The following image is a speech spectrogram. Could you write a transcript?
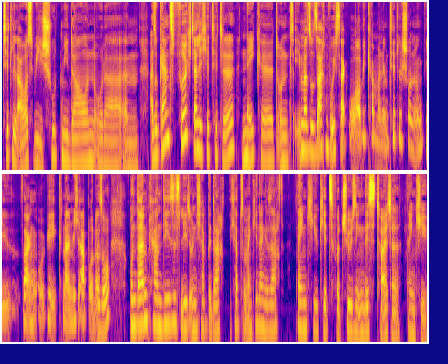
Titel aus wie Shoot Me Down oder ähm, also ganz fürchterliche Titel, Naked und immer so Sachen, wo ich sage, oh, wie kann man im Titel schon irgendwie sagen, okay, knall mich ab oder so. Und dann kam dieses Lied und ich habe gedacht, ich habe zu meinen Kindern gesagt, Thank you, kids, for choosing this title. Thank you.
